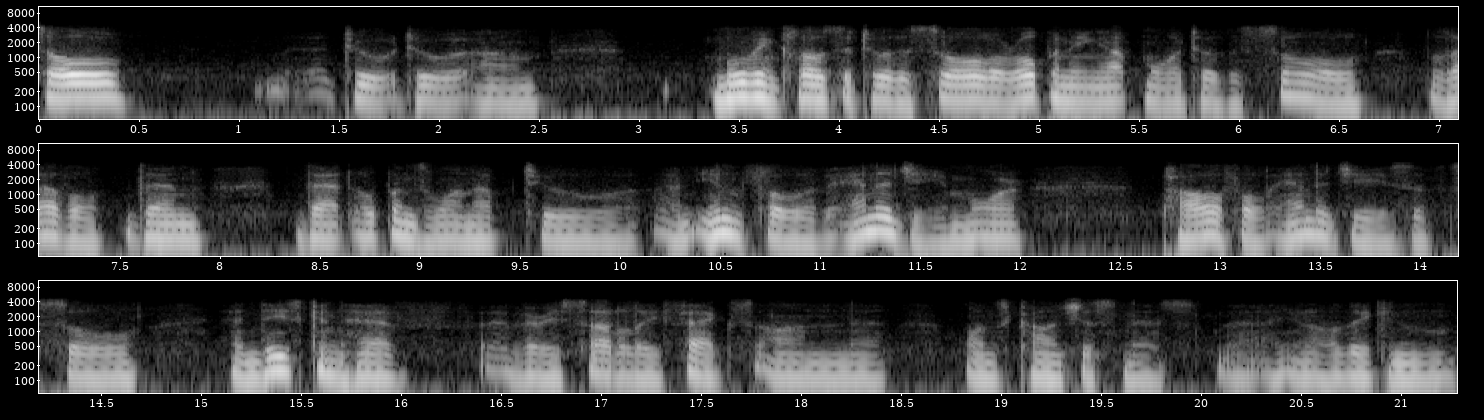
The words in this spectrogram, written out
soul to to um, moving closer to the soul or opening up more to the soul level, then that opens one up to an inflow of energy, more powerful energies of the soul, and these can have very subtle effects on uh, one's consciousness. Uh, you know, they can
